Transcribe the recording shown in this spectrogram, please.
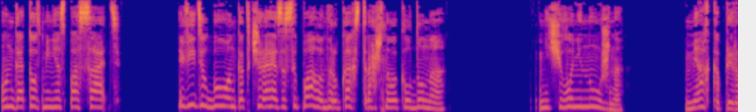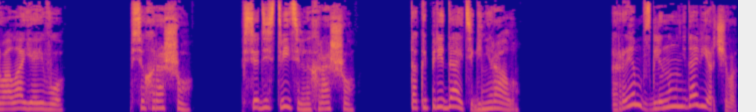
Он готов меня спасать. Видел бы он, как вчера я засыпала на руках страшного колдуна. Ничего не нужно. Мягко прервала я его. Все хорошо. Все действительно хорошо. Так и передайте генералу. Рэм взглянул недоверчиво,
